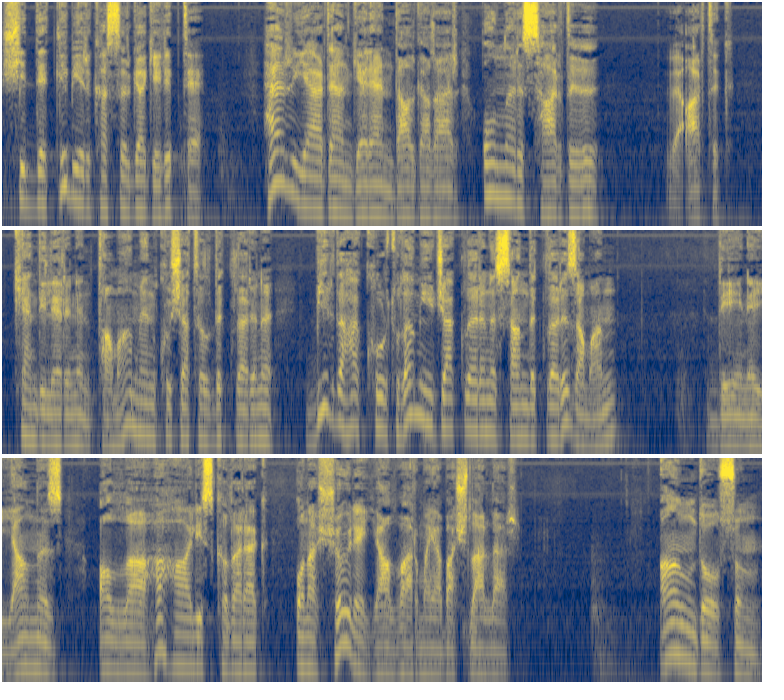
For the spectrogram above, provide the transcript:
şiddetli bir kasırga gelip de, her yerden gelen dalgalar onları sardığı ve artık kendilerinin tamamen kuşatıldıklarını, bir daha kurtulamayacaklarını sandıkları zaman, dini yalnız Allah'a halis kılarak ona şöyle yalvarmaya başlarlar. Andolsun,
